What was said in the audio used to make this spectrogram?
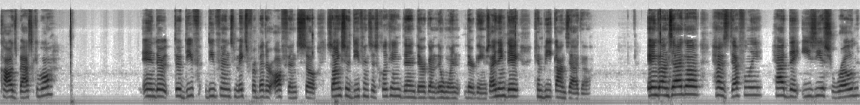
college basketball. And their their def- defense makes for better offense. So as long as their defense is clicking, then they're gonna win their games. I think they can beat Gonzaga. And Gonzaga has definitely had the easiest road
